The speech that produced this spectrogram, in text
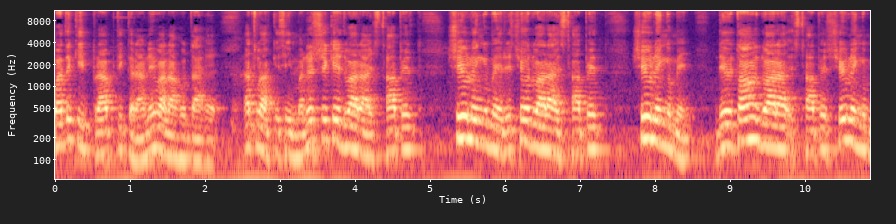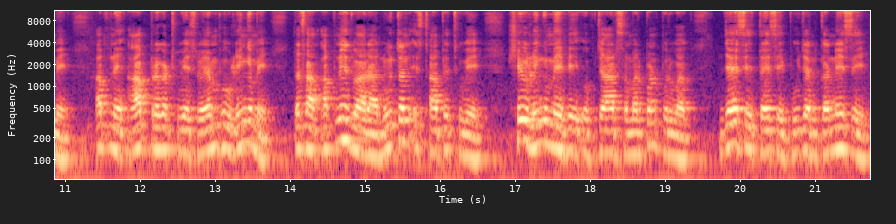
पद की प्राप्ति कराने वाला होता है। अथवा किसी मनुष्य के द्वारा स्थापित, शिवलिंग में ऋषियों द्वारा स्थापित, शिवलिंग में देवताओं द्वारा स्थापित शिवलिंग में अपने आप प्रकट हुए स्वयंभू लिंग में तथा अपने द्वारा नूतन स्थापित हुए शिवलिंग में भी उपचार समर्पण पूर्वक जैसे तैसे पूजन करने से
